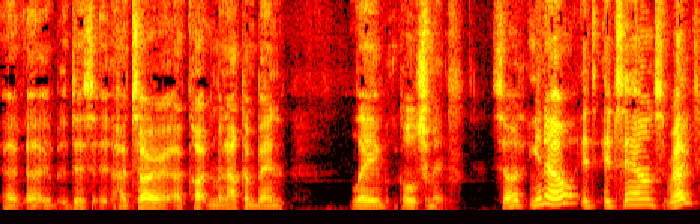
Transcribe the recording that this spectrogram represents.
Uh, uh, this Hatzar Cotton Menachem Ben Leib Goldschmidt. So you know, it it sounds right.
